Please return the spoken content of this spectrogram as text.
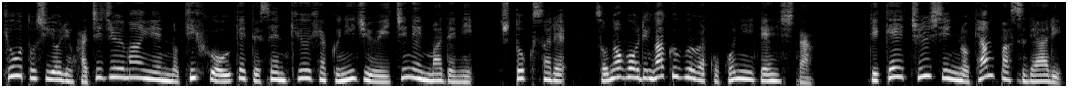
京都市より80万円の寄付を受けて1921年までに取得され、その後理学部がここに移転した。理系中心のキャンパスであり、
